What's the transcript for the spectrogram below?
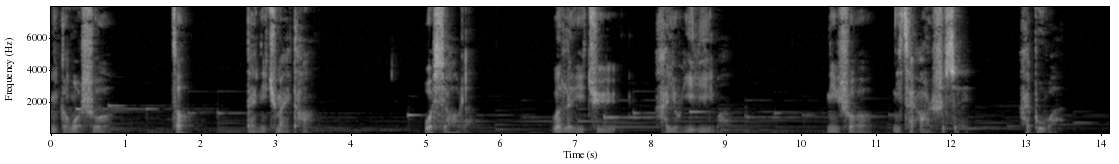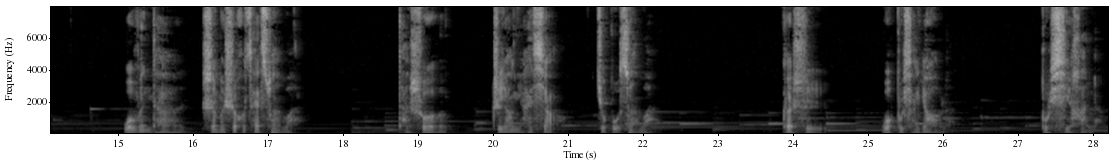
你跟我说：“走，带你去买糖。”我笑了，问了一句：“还有意义吗？”你说：“你才二十岁，还不晚。”我问他什么时候才算晚，他说：“只要你还小，就不算晚。”可是，我不想要了。不稀罕了。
